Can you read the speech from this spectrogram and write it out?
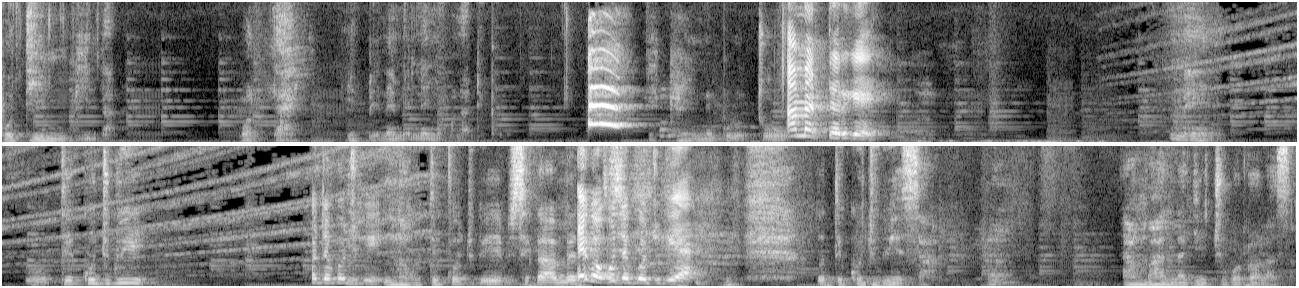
pɔti in b'i la wallahi i bɛnɛ mɛnɛ ɲɔgɔnna de bolo i ka ɲi ne bolo cogo an bɛ terikɛ mɛ o tɛ kojugu ye o tɛ kojugu ye o tɛ kojugu ye i se k'a mɛn e ko ko o sa an b'a lajɛ cogo dɔ la sa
